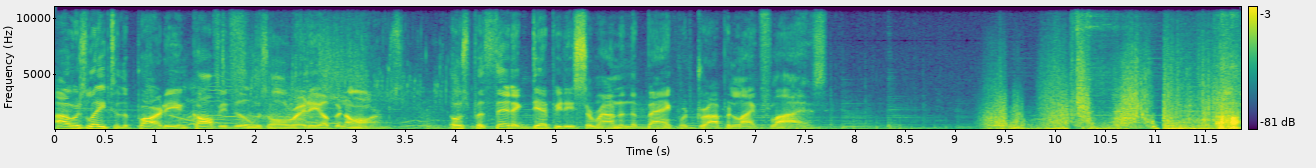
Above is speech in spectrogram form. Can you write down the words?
I was late to the party, and Coffeyville was already up in arms. Those pathetic deputies surrounding the bank were dropping like flies. Uh-huh. Aha.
